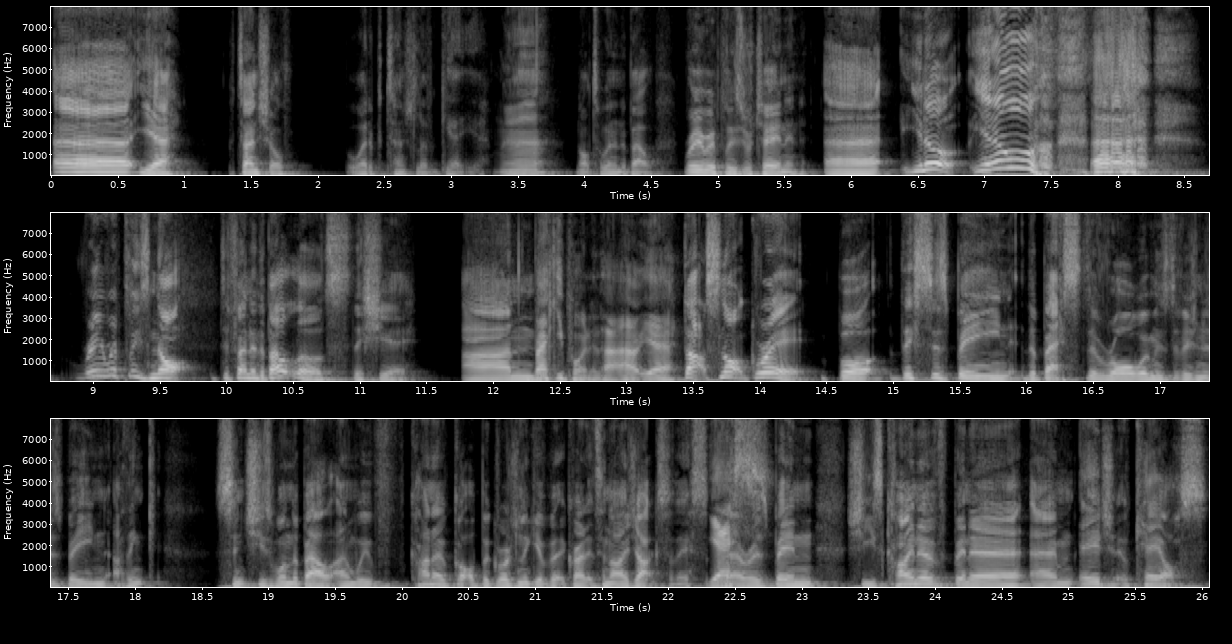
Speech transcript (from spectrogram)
Uh, yeah, potential. But where the potential ever get you? Yeah. Not to win the belt. Rhea Ripley's retaining. Uh, you know, you know, uh, Rhea Ripley's not defending the belt loads this year, and Becky pointed that out, yeah. that's not great. But this has been the best the Raw Women's division has been, I think, since she's won the belt. And we've kind of got to begrudgingly give a bit of credit to Nia Jax for this. Yes. There has been, she's kind of been a um, agent of chaos.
